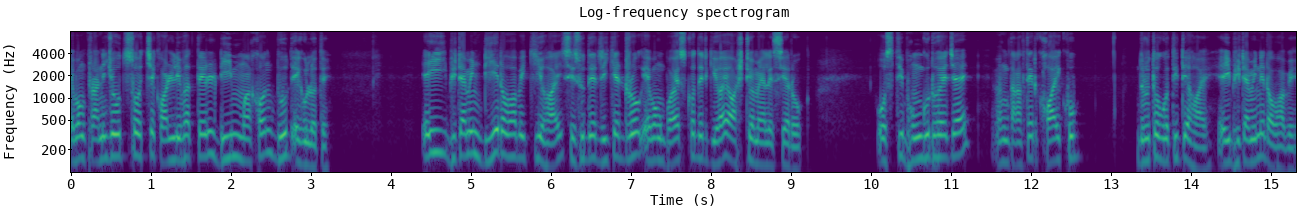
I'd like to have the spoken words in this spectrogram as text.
এবং প্রাণীজ উৎস হচ্ছে কড লিভার তেল, ডিম, মাখন, দুধ এগুলোতে। এই ভিটামিন ডি এর অভাবে কী হয়? শিশুদের রিকেট রোগ এবং বয়স্কদের কী হয়? অস্টিওম্যালেসিয়া রোগ। অস্থি ভঙ্গুর হয়ে যায় এবং দাঁতের ক্ষয় খুব দ্রুত গতিতে হয় এই ভিটামিনের অভাবে।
